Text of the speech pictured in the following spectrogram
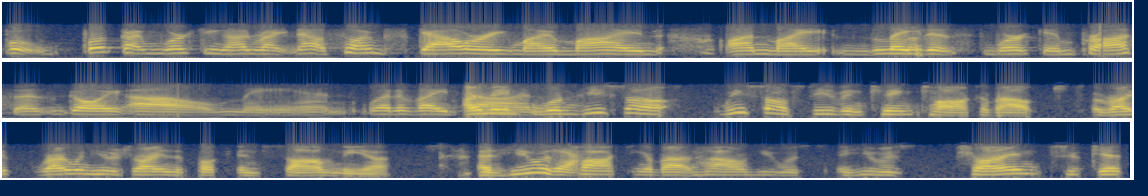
bo- book I'm working on right now? So I'm scouring my mind on my latest work in process, going, oh man, what have I done? I mean, when we saw we saw Stephen King talk about right right when he was writing the book Insomnia, and he was Yeah. talking about how he was he was trying to get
